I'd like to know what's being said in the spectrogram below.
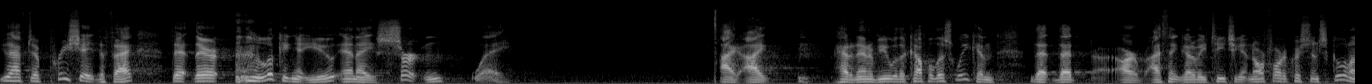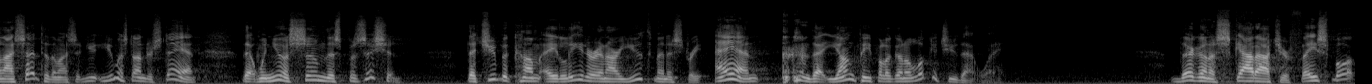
You have to appreciate the fact that they're looking at you in a certain way. I, I had an interview with a couple this week and that, that are, I think, going to be teaching at North Florida Christian School. And I said to them, I said, you, you must understand that when you assume this position, that you become a leader in our youth ministry and that young people are going to look at you that way. They're going to scout out your Facebook.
